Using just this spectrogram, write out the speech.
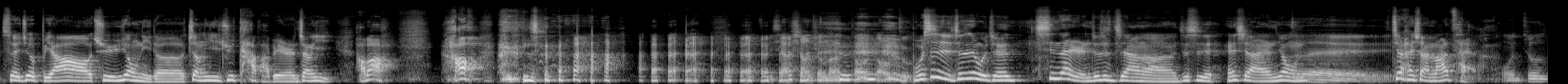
所以就不要去用你的正义去踏伐别人的正义，好不好？好。一下上升到很高的高度，不是，就是我觉得现在人就是这样啊，就是很喜欢用，对，就很喜欢拉踩啦，我就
